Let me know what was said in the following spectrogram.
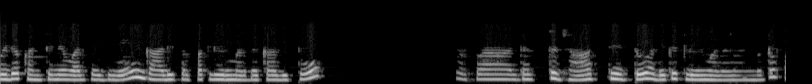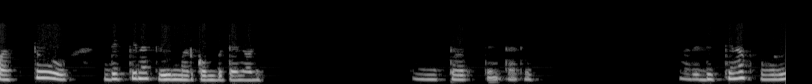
ವಿಡಿಯೋ ಕಂಟಿನ್ಯೂ ಮಾಡ್ತಾ ಇದ್ದೀನಿ. ಗಾಡಿ ಸ್ವಲ್ಪ ಕ್ಲೀನ್ ಮಾಡಬೇಕಾಗಿತ್ತು. ಸ್ವಲ್ಪ ಡಸ್ಟ್ ಜಾಸ್ತಿ ಇತ್ತು, ಅದಕ್ಕೆ ಕ್ಲೀನ್ ಮಾಡೋಣ ಅಂದ್ಬಿಟ್ಟು ಫಸ್ಟು ದಿಕ್ಕಿನ ಕ್ಲೀನ್ ಮಾಡ್ಕೊಂಡ್ಬಿಟ್ಟೆ ನೋಡಿ. ತೋರಿಸ್ತೀನಿ ತಡಿ ಅದೇ ದಿಕ್ಕಿನ ಫುಲ್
